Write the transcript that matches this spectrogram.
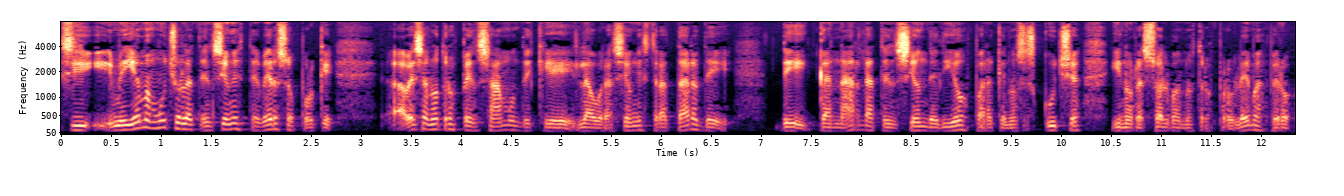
Si, me llama mucho la atención este verso porque a veces nosotros pensamos de que la oración es tratar de, de ganar la atención de Dios para que nos escuche y nos resuelva nuestros problemas, pero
